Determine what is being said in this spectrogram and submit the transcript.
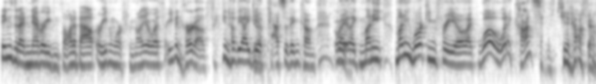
Things that I've never even thought about, or even were familiar with, or even heard of. You know, the idea yeah. of passive income, oh, right? Yeah. Like money, money working for you. Like, whoa, what a concept! You know, yeah.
